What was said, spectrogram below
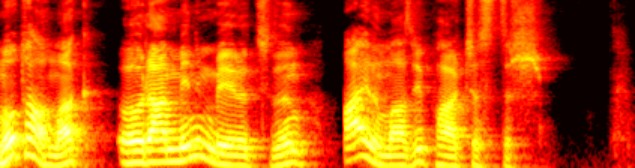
Not almak öğrenmenin ve yaratıcılığın ayrılmaz bir parçasıdır.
